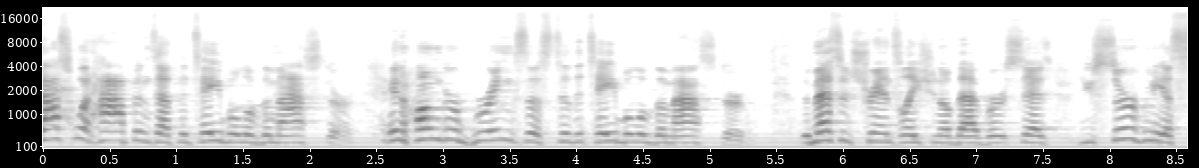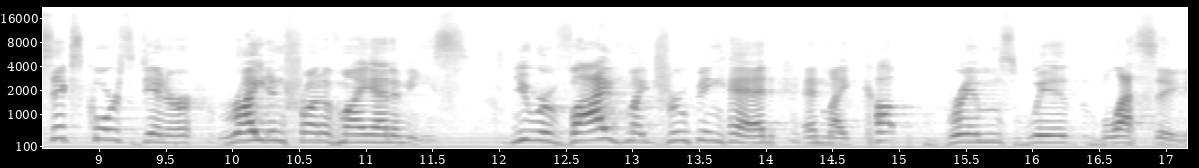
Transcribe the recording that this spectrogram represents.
That's what happens at the table of the Master. And hunger brings us to the table of the Master. The message translation of that verse says, You serve me a six course dinner right in front of my enemies. You revive my drooping head, and my cup brims with blessing.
